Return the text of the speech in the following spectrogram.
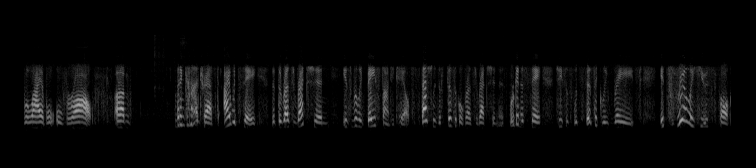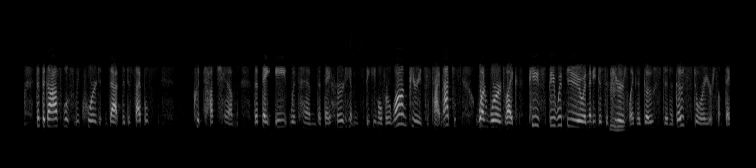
reliable overall. Um, but in contrast, I would say that the resurrection is really based on details, especially the physical resurrection. If we're going to say Jesus was physically raised, it's really useful that the Gospels record that the disciples could touch him, that they ate with him, that they heard him speaking over long periods of time, not just one word like "peace be with you" and then he disappears mm-hmm. like a ghost in a ghost story or something,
